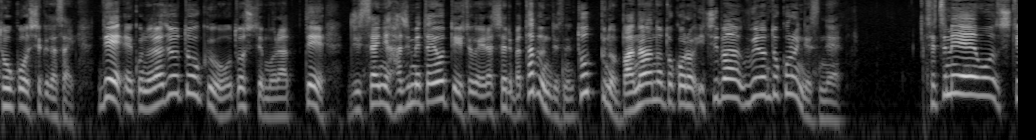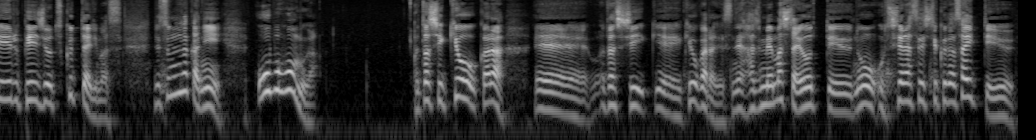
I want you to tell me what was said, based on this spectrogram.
投稿してください。で、このラジオトークを落としてもらって、実際に始めたよっていう人がいらっしゃれば、多分ですね、トップのバナーのところ、一番上のところにですね、説明をしているページを作ってあります。で、その中に応募フォームが私今日から、えー、私、えー、今日からですね、始めましたよっていうのをお知らせしてくださいっていう、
